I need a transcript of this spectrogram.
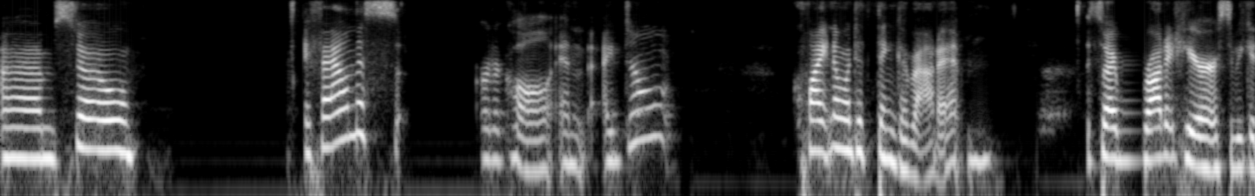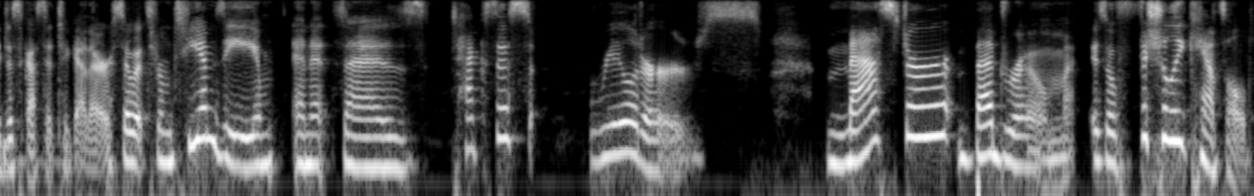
Um, so I found this article and I don't quite know what to think about it. So I brought it here so we could discuss it together. So it's from TMZ and it says Texas realtors master bedroom is officially canceled.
